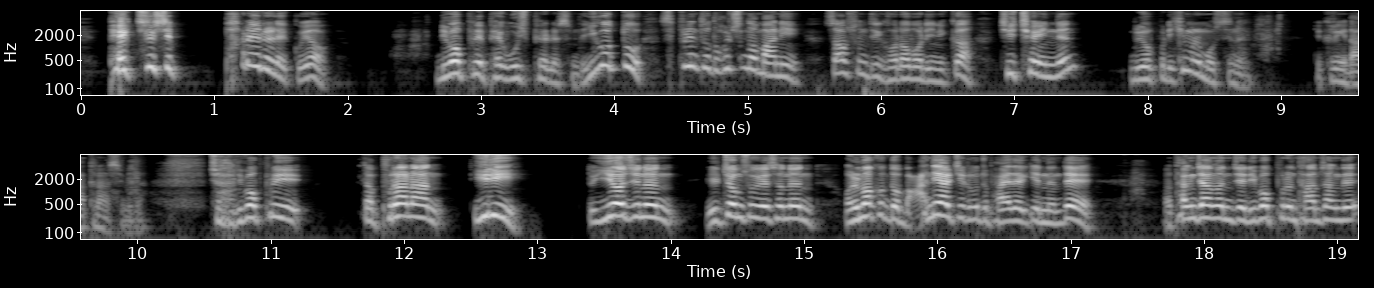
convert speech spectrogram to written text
178회를 냈고요. 리버풀이 150회를 했습니다. 이것도 스프린터도 훨씬 더 많이 사우스햄튼이 걸어버리니까 지쳐있는 리버풀이 힘을 못 쓰는 그런 게 나타났습니다. 자 리버풀이 일단 불안한 1위 또 이어지는 일정 속에서는 얼마큼 더 많이 할지 이런 거좀 봐야 되겠는데 어, 당장은 이제 리버풀은 다음 상대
